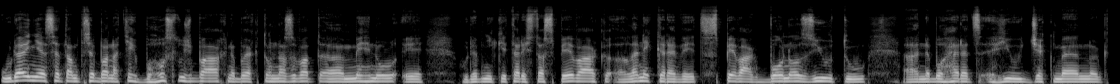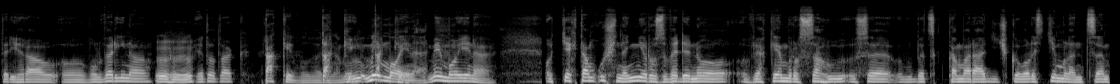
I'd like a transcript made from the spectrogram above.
Údajně se tam třeba na těch bohoslužbách, nebo jak to nazvat, eh, myhnul i hudební kytarista, zpěvák Lenny Kravitz, zpěvák Bono z U2, eh, nebo herec Hugh Jackman, který hrál eh, Wolverina. Mhm. Je to tak? Taky Wolverine, Taky, mimo taky, jiné. Mimo jiné. Od těch tam už není rozvedeno, v jakém rozsahu se vůbec kamarádíčkovali s tím lencem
